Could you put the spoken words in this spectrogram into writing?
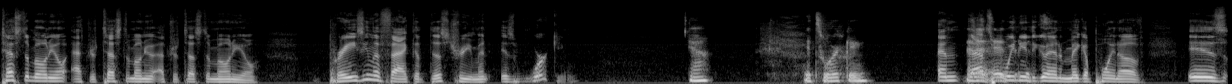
testimonial after testimonial after testimonial praising the fact that this treatment is working. Yeah, it's working. And that's and it, what we need to go ahead and make a point of is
